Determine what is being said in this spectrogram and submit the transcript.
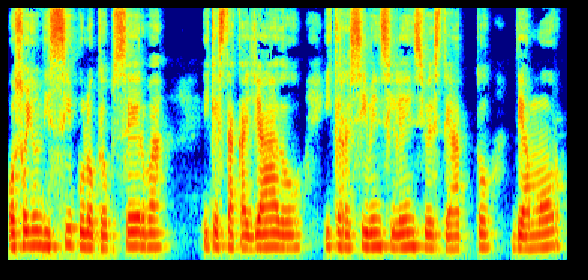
o soy un discípulo que observa y que está callado y que recibe en silencio este acto de amor,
